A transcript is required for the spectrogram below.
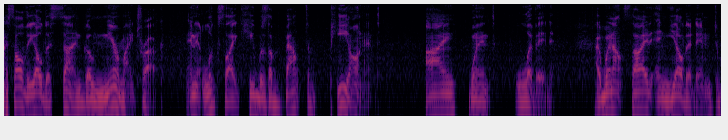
I saw the oldest son go near my truck, and it looks like he was about to pee on it. I went livid. I went outside and yelled at him to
